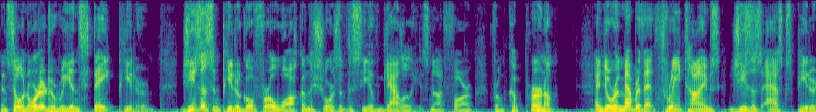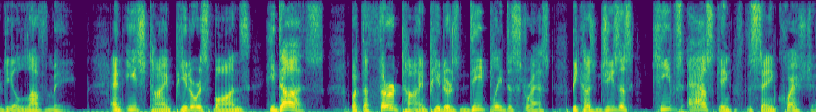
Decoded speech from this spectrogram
And so, in order to reinstate Peter, Jesus and Peter go for a walk on the shores of the Sea of Galilee. It's not far from Capernaum. And you'll remember that three times Jesus asks Peter, Do you love me? And each time Peter responds, He does. But the third time, Peter's deeply distressed because Jesus keeps asking the same question.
